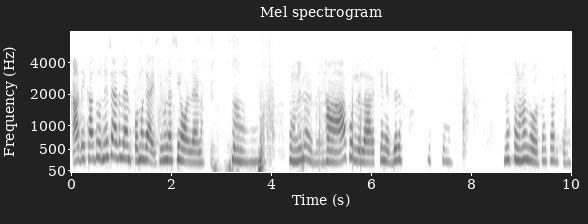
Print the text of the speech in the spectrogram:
ਆ ਦੇਖਾ ਦੋਨੇ ਸਾਈਡ ਲੈਂਪ ਮੰਗਾਏ ਸੀ ਹੁਣ ਅਸੀਂ ਆਨਲਾਈਨ ਹਾਂ ਸੋਹਣੇ ਲੱਗਦੇ ਹਾਂ ਆਹ ਫੁੱਲ ਲਾ ਰੱਖੇ ਨੇ ਇੱਧਰ। ਅੱਛਾ। ਨਾ ਸੋਹਣਾ ਬਹੁਤ ਆ ਘਰ ਤੇਰਾ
